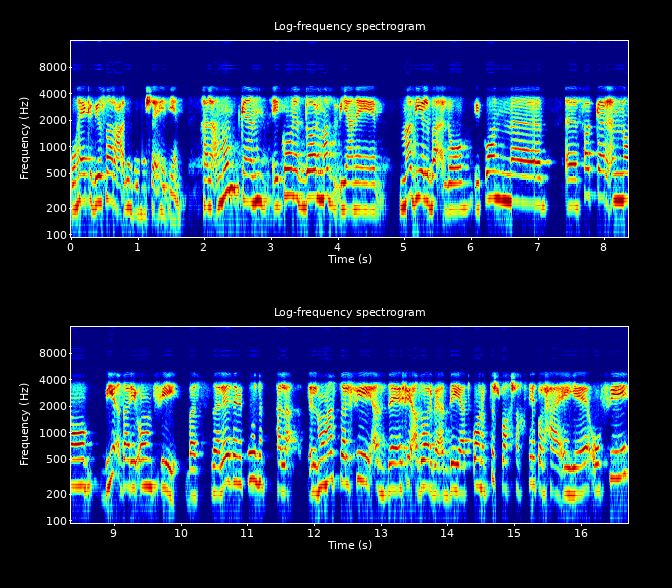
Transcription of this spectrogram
وهيك بيوصل على قلوب المشاهدين. هلأ ممكن يكون الدور ما يعني ما بيلبق له. يكون آه، آه، فكر إنه بيقدر يقوم فيه بس لازم يكون هلأ الممثل في قد في أدوار بيأديها تكون بتشبه شخصيته الحقيقية وفي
